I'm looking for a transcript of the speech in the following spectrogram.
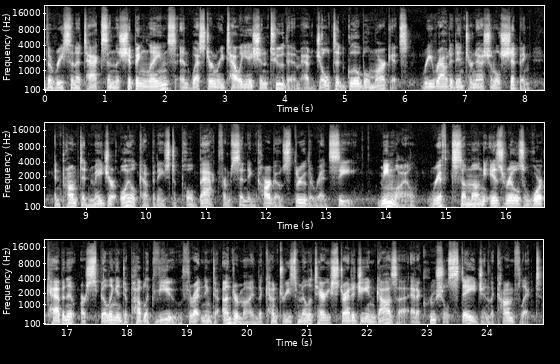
The recent attacks in the shipping lanes and Western retaliation to them have jolted global markets, rerouted international shipping, and prompted major oil companies to pull back from sending cargoes through the Red Sea. Meanwhile, rifts among Israel's war cabinet are spilling into public view, threatening to undermine the country's military strategy in Gaza at a crucial stage in the conflict.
